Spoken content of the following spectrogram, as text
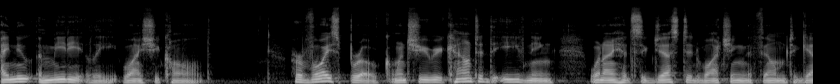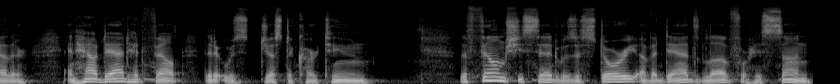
I knew immediately why she called. Her voice broke when she recounted the evening when I had suggested watching the film together and how Dad had felt that it was just a cartoon. The film, she said, was a story of a dad's love for his son,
